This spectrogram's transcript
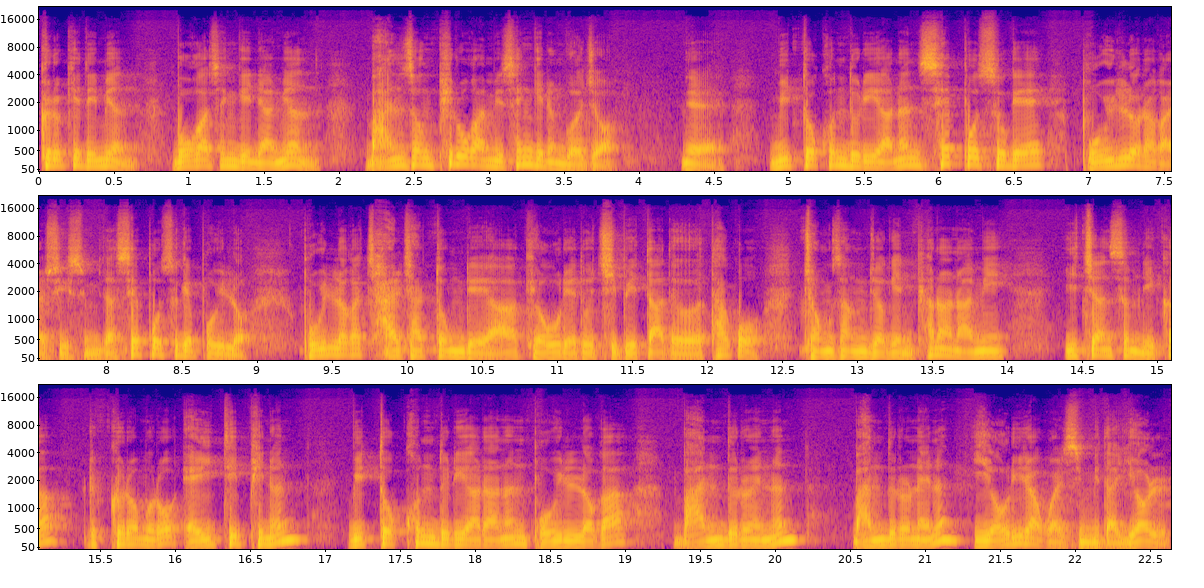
그렇게 되면 뭐가 생기냐면 만성 피로감이 생기는 거죠. 네. 미토콘드리아는 세포 속의 보일러라고 할 수 있습니다. 세포 속의 보일러. 보일러가 잘 작동돼야 겨울에도 집이 따뜻하고 정상적인 편안함이 있지 않습니까? 그러므로 ATP는 미토콘드리아라는 보일러가 만들어내는 만들어내는 열이라고 있습니다. 열.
